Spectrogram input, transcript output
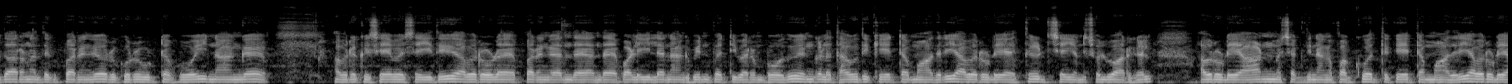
உதாரணத்துக்கு பாருங்கள் ஒரு குருவிட்ட போய் நாங்கள் அவருக்கு சேவை செய்து அவரோட பாருங்கள் அந்த அந்த வழியில் நாங்கள் பின்பற்றி வரும்போது எங்களை தகுதி கேட்ட மாதிரி அவருடைய தீட்சை என்று சொல்வார்கள். அவருடைய ஆன்ம சக்தி நாங்கள் பக்குவத்துக்கு ஏற்ற மாதிரி அவருடைய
